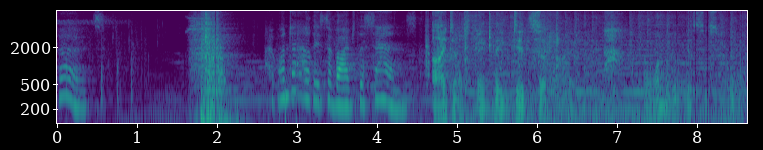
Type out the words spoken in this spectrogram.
Birds. I wonder how they survived the sands. I don't think they did survive. I wonder what this is for.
